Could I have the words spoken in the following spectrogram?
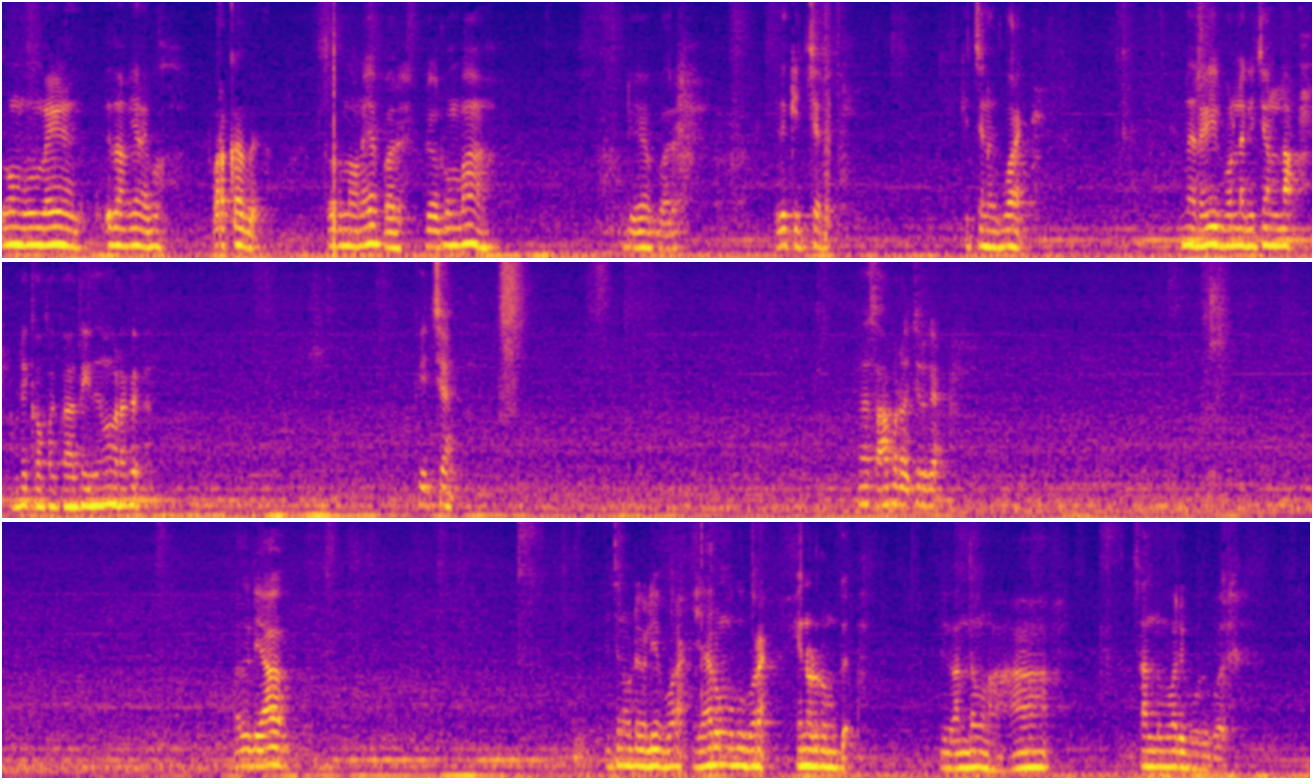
Room main இதான் எனக்கு பிறக்காது திறந்தோடனே பாரு இப்படி ஒரு ரூமா அப்படியே பாரு. இது கிச்சன் கிச்சனுக்கு போகிறேன் இன்னும் ரெடி பண்ணல கிச்சன்லாம் அப்படியே கப்ப காத்து இதுவும் கிடக்கு. கிச்சன் நான் சாப்பாடு வச்சுருக்கேன். அதுக்கிட்டயா கிச்சனை விட்டு வெளியே போகிறேன் என் ரூமுக்கு போகிறேன் என்னோடய ரூமுக்கு இப்படி வந்தோம்னா சந்து மாதிரி போகுது பாரு.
